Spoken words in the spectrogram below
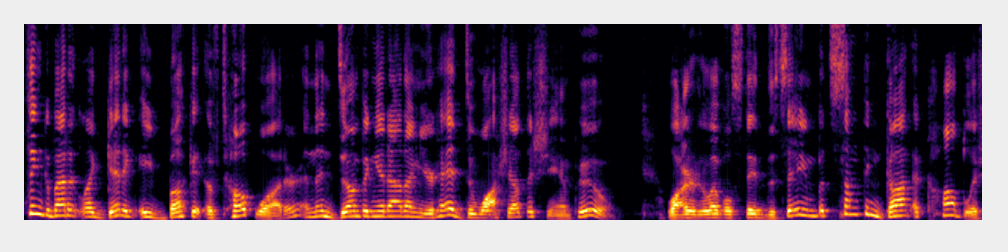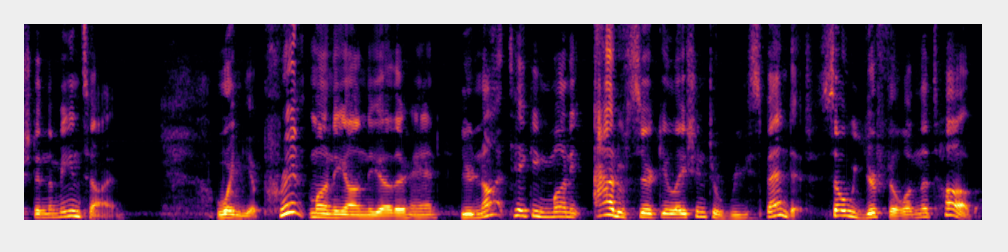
Think about it like getting a bucket of tub water and then dumping it out on your head to wash out the shampoo. Water level stayed the same, but something got accomplished in the meantime. When you print money on the other hand, you're not taking money out of circulation to respend it, so you're filling the tub.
